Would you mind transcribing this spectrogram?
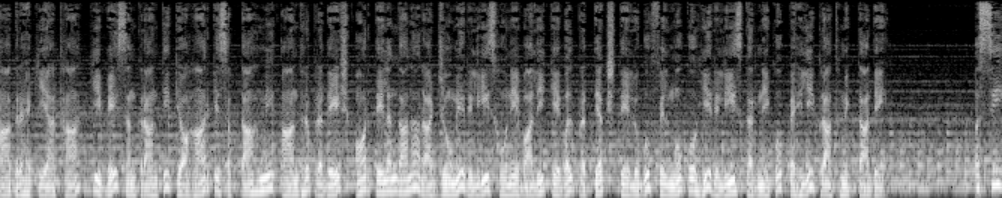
आग्रह किया था कि वे संक्रांति त्योहार के सप्ताह में आंध्र प्रदेश और तेलंगाना राज्यों में रिलीज़ होने वाली केवल प्रत्यक्ष तेलुगु फ़िल्मों को ही रिलीज़ करने को पहली प्राथमिकता दें। अस्सी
